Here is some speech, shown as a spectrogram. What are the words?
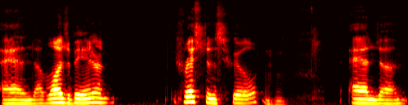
and I wanted to be in a Christian school, and um,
